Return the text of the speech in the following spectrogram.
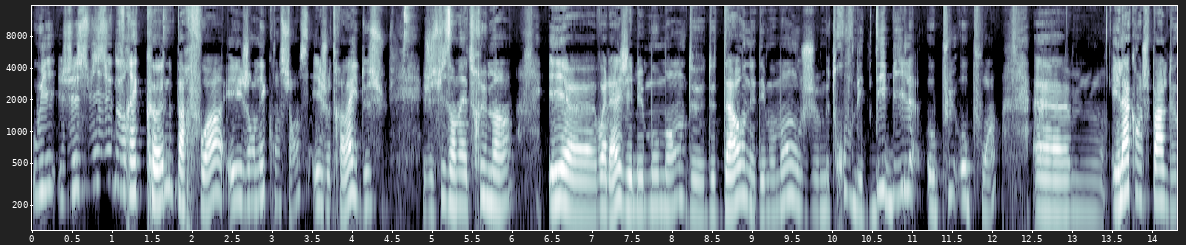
Oui, je suis une vraie conne parfois et j'en ai conscience et je travaille dessus. Je suis un être humain et euh, voilà, j'ai mes moments de, down et des moments où je me trouve mais débile au plus haut point. Euh, et là, quand je parle de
